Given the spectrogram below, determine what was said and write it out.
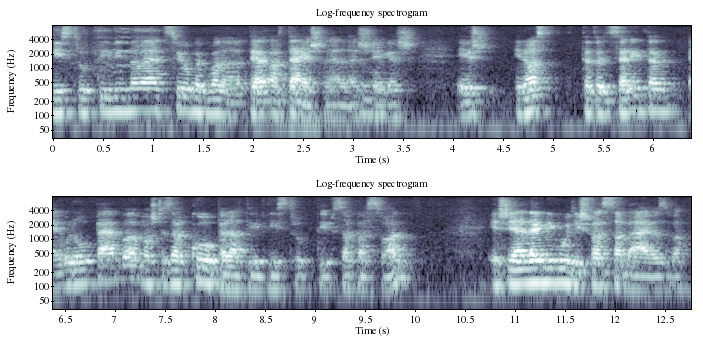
destruktív innováció, meg van a, a teljesen ellenséges. És én azt, tehát hogy szerintem Európában most ez a kooperatív, destruktív szakasz van, és jelenleg még úgy is van szabályozva.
